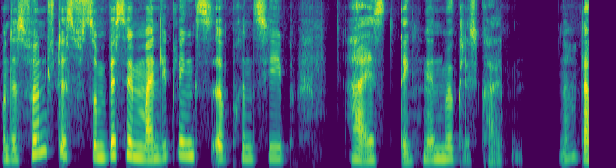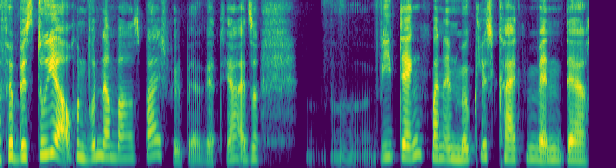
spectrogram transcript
Und das fünfte ist so ein bisschen mein Lieblingsprinzip, heißt Denken in Möglichkeiten. Ne? Dafür bist du ja auch ein wunderbares Beispiel, Birgit. Ja, also wie denkt man in Möglichkeiten, wenn der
